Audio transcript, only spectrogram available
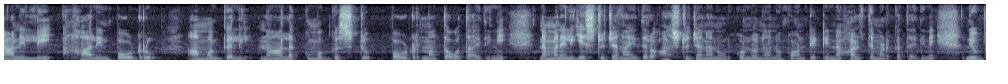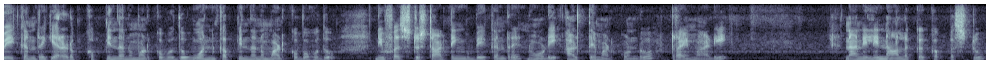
ನಾನಿಲ್ಲಿ ಹಾಲಿನ ಪೌಡ್ರು, ಆ ಮಗ್ಗಲ್ಲಿ ನಾಲ್ಕು ಮಗ್ಗಷ್ಟು ಪೌಡ್ರನ್ನ ತೊಗೋತಾ ಇದ್ದೀನಿ. ನಮ್ಮ ಮನೇಲಿ ಎಷ್ಟು ಜನ ಇದ್ದಾರೋ ಅಷ್ಟು ಜನ ನೋಡಿಕೊಂಡು ನಾನು ಕ್ವಾಂಟಿಟಿನ ಅಳತೆ ಮಾಡ್ಕೋತಾ ಇದ್ದೀನಿ. ನೀವು ಬೇಕಂದರೆ ಎರಡು ಕಪ್ಪಿಂದನೂ ಮಾಡ್ಕೋಬೋದು, ಒಂದು ಕಪ್ಪಿಂದನೂ ಮಾಡ್ಕೋಬಹುದು. ನೀವು ಫಸ್ಟ್ ಸ್ಟಾರ್ಟಿಂಗ್ ಬೇಕಂದರೆ ನೋಡಿ, ಅಳತೆ ಮಾಡಿಕೊಂಡು ಟ್ರೈ ಮಾಡಿ. ನಾನಿಲ್ಲಿ ನಾಲ್ಕು ಕಪ್ಪಷ್ಟು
